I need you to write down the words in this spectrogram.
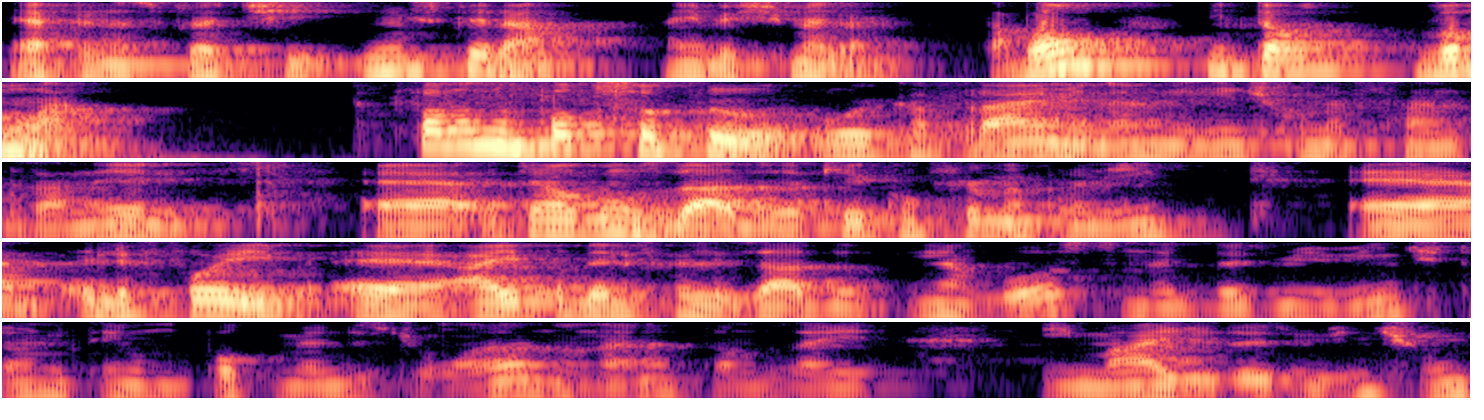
é apenas para te inspirar a investir melhor, tá bom? Então, vamos lá. Falando um pouco sobre o Urca Prime, né, a gente começar a entrar nele, é, eu tenho alguns dados aqui, confirma para mim. É, ele foi, é, a IPO dele foi realizado em agosto né, de 2020, então ele tem um pouco menos de um ano, né? Estamos aí em maio de 2021.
